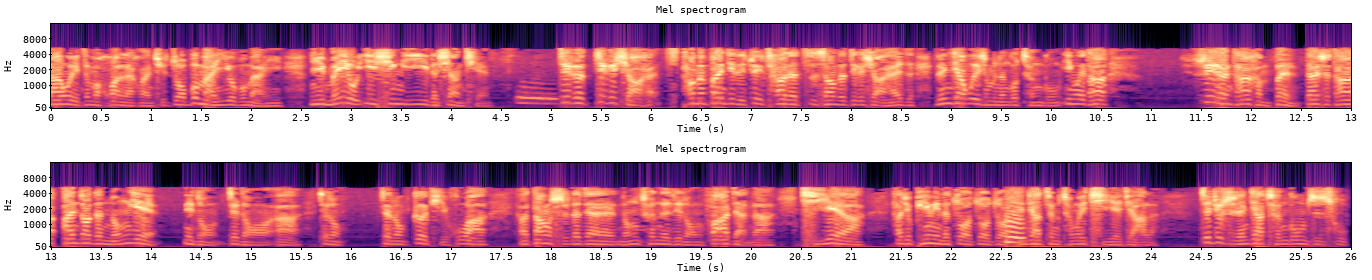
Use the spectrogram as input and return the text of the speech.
单位这么换来换去，左不满意右不满意，你没有一心一意的向前。嗯。这个这个小孩，他们班级里最差的智商的这个小孩子，人家为什么能够成功？因为他虽然他很笨，但是他按照的农业那种这种啊这种。这种个体户啊，他当时的在农村的这种发展呐，企业啊，他就拼命的做做做，人家成成为企业家了，这就是人家成功之处。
